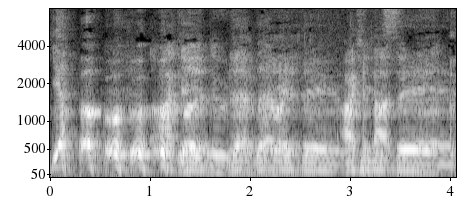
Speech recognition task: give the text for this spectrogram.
"Yo, I can't Look, do that. That, man. right there. I what cannot just do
